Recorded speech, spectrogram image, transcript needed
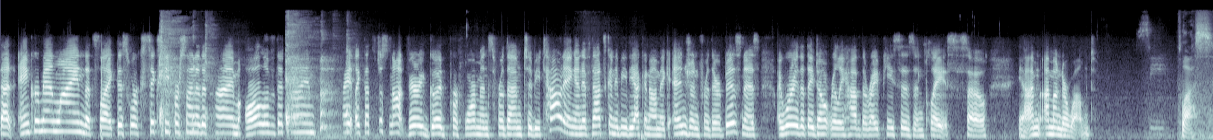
that anchorman line that's like this works 60% of the time all of the time right like that's just not very good performance for them to be touting and if that's going to be the economic engine for their business i worry that they don't really have the right pieces in place so yeah i'm, I'm underwhelmed plus.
